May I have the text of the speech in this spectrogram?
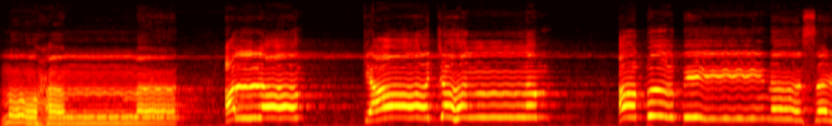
محمد۔ اللہ کیا جہنم اب بھی نہ سر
